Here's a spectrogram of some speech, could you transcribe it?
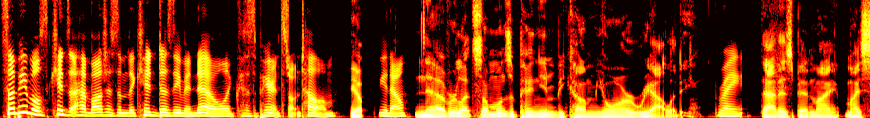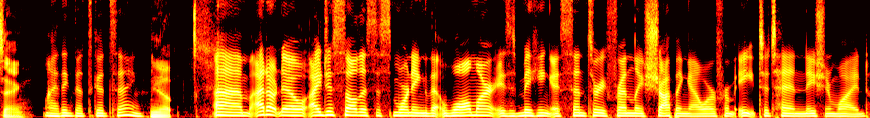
some people's kids that have autism, the kid doesn't even know, like because the parents don't tell them. Yep. You know, Never let someone's opinion become your reality. right? That has been my my saying. I think that's a good saying. Yep. Um, I don't know. I just saw this this morning that Walmart is making a sensory friendly shopping hour from eight to ten nationwide.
